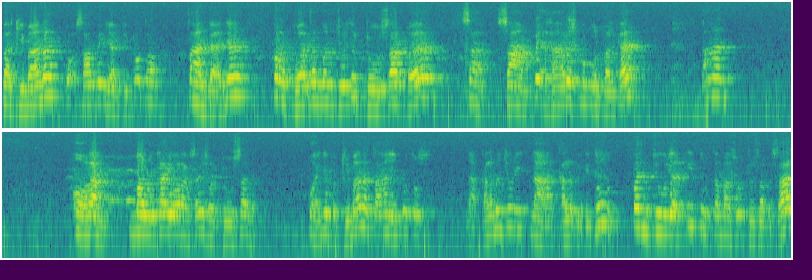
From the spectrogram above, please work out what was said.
Bagaimana kok sampai yang dipotong? Tandanya perbuatan mencuri itu dosa besar sampai harus mengorbankan tangan. Orang melukai orang saya sudah dosa. Wah ini bagaimana tangan yang putus nah kalau mencuri nah kalau begitu pencurian itu termasuk dosa besar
